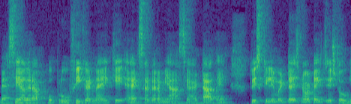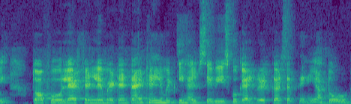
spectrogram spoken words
वैसे अगर आपको प्रूफ ही करना है कि एक्स अगर हम यहाँ से हटा दें तो इसकी लिमिट डज नॉट एग्जिस्ट होगी तो आप वो left hand limit and right hand limit की हेल्प से भी इसको कैलकुलेट कर सकते हैं, या तो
